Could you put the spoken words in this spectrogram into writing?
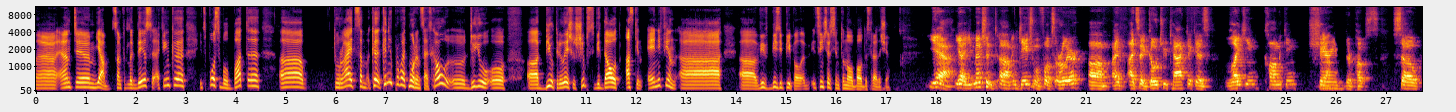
and um, yeah, something like this. I think it's possible, but to write some can, can, you provide more insights how uh, do you uh, uh, build relationships without asking anything with busy people it's interesting to know about the strategy yeah, yeah. You mentioned um, engagement with folks earlier. Um, I, would say go-to tactic is liking, commenting, sharing yeah. their posts. So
